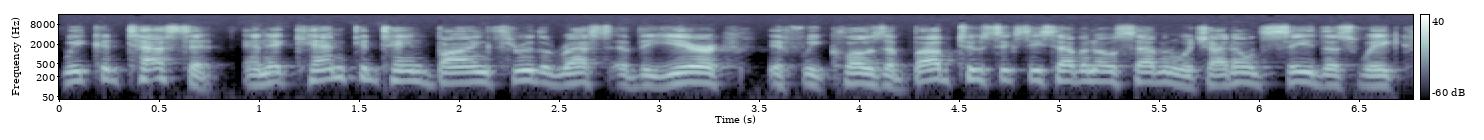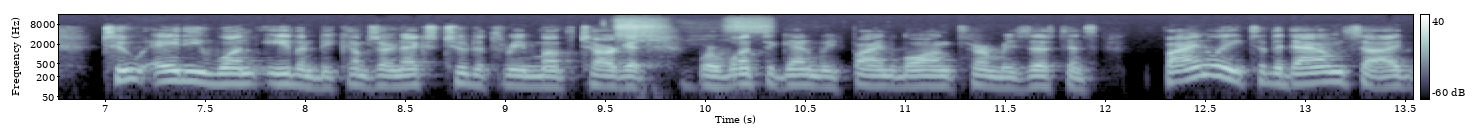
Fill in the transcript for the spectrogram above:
we could test it, and it can contain buying through the rest of the year. If we close above 267.07, which I don't see this week, 281 even becomes our next two to three month target, where once again we find long term resistance. Finally, to the downside,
